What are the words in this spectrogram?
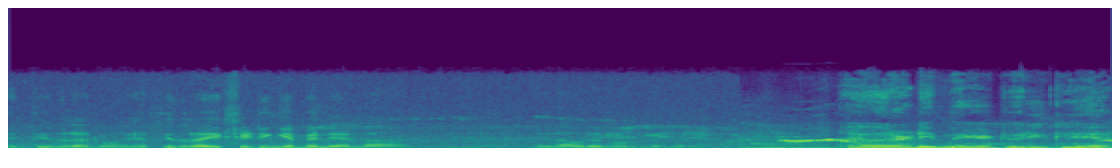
ಎತ್ತಿದ್ರೆ ಎತ್ತಿದ್ರೆ ಈಗ ಸಿಟಿಂಗ್ ಎಂ ಎಲ್ ಎ ಅಲ್ಲ? ಇದು ಅವರೇ ನೋಡ್ತಿರ್ತಾರೆ I already made it very clear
